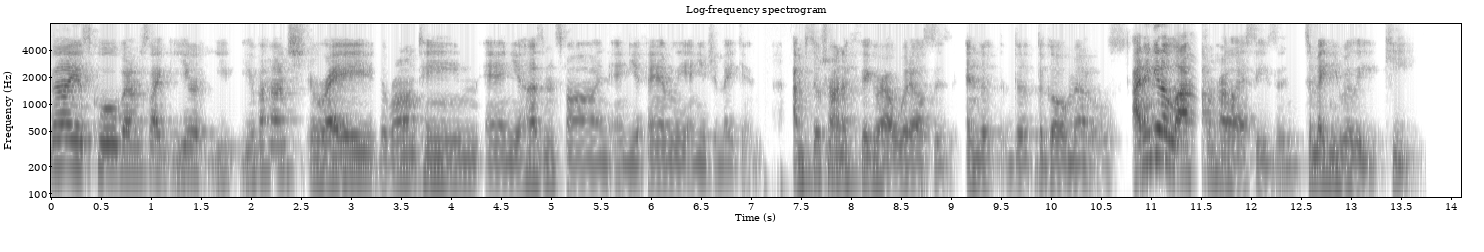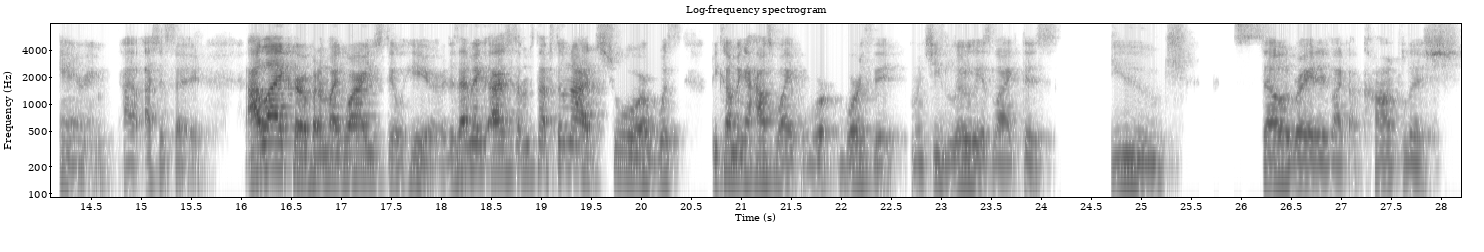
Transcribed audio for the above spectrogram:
is cool, but I'm just like you're you, you're behind Sheree, the wrong team, and your husband's fine, and your family, and you're Jamaican. I'm still trying to figure out what else is in the, the the gold medals. I didn't get a lot from her last season to make me really keep caring. I, I should say. I like her, but I'm like, why are you still here? Does that make? I I'm still not sure was becoming a housewife wor- worth it when she literally is like this huge, celebrated, like accomplished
